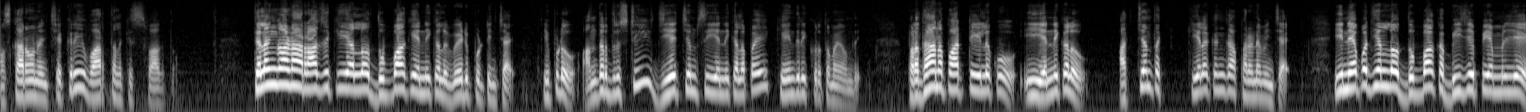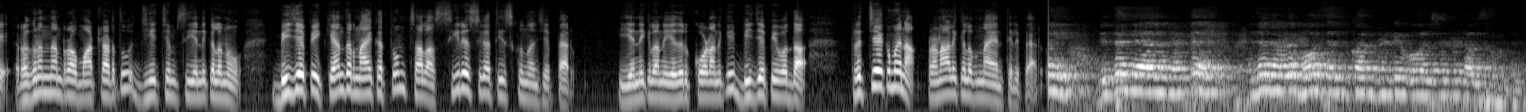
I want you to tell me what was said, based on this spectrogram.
నమస్కారం నేను చక్రి వార్తలకి స్వాగతం. తెలంగాణ రాజకీయాల్లో దుబ్బాక ఎన్నికలు వేడి పుట్టించాయి. ఇప్పుడు అందరి దృష్టి జీహెచ్ఎంసీ ఎన్నికలపై కేంద్రీకృతమై ఉంది. ప్రధాన పార్టీలకు ఈ ఎన్నికలు అత్యంత కీలకంగా పరిణమించాయి. ఈ నేపథ్యంలో దుబ్బాక బీజేపీ ఎమ్మెల్యే రఘునందన్ రావు మాట్లాడుతూ జిహెచ్ఎంసీ ఎన్నికలను బీజేపీ కేంద్ర నాయకత్వం చాలా సీరియస్గా తీసుకుందని చెప్పారు. ఈ ఎన్నికలను ఎదుర్కోవడానికి బీజేపీ వద్ద ప్రత్యేకమైన ప్రణాళికలు ఉన్నాయని తెలిపారు. యుద్ధం చేయాలని అంటే నిజంగా కూడా మోర్ సెల్ఫ్ కాన్ఫిడెంట్ పోవాల్సినటువంటి అవసరం ఉంటుంది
